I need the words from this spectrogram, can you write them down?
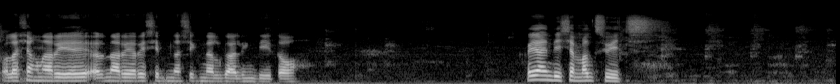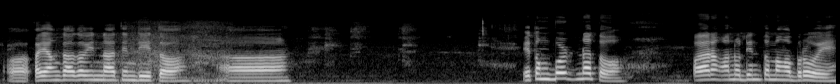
Wala siyang nare- nare-receive na signal galing dito. Kaya hindi siya mag-switch. Uh, kaya ang gagawin natin dito, ah, itong board na to, parang ano din to mga bro eh.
